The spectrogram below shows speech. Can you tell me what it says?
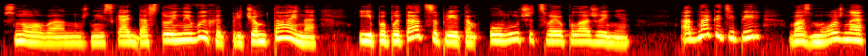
Снова нужно искать достойный выход, причем тайно, и попытаться при этом улучшить свое положение – Однако теперь, возможно,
